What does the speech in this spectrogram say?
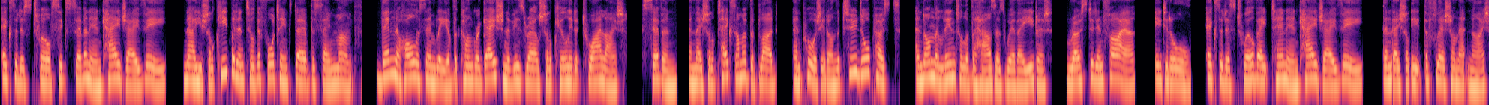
Exodus 12 6 7 NKJV. Now you shall keep it until the fourteenth day of the same month. Then the whole assembly of the congregation of Israel shall kill it at twilight. 7. And they shall take some of the blood, and put it on the two doorposts, and on the lintel of the houses where they eat it, roasted in fire, eat it all. Exodus 12 8 10 NKJV. Then they shall eat the flesh on that night,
